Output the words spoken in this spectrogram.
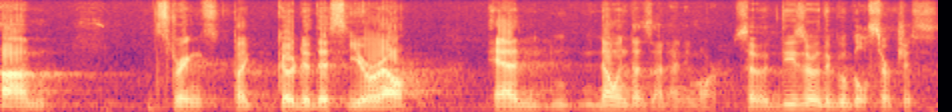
um, strings, like go to this URL, and no one does that anymore. So these are the Google searches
